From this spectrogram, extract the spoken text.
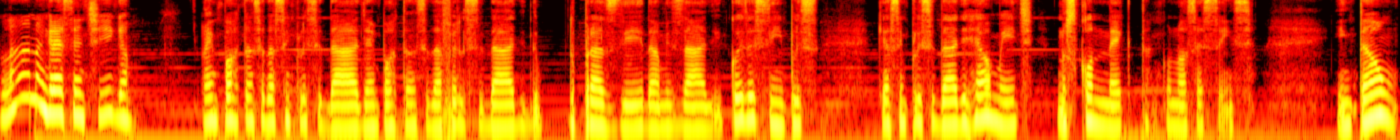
lá na Grécia antiga, a importância da simplicidade, a importância da felicidade, do, do prazer, da amizade, coisas simples, que a simplicidade realmente nos conecta com nossa essência. Então,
